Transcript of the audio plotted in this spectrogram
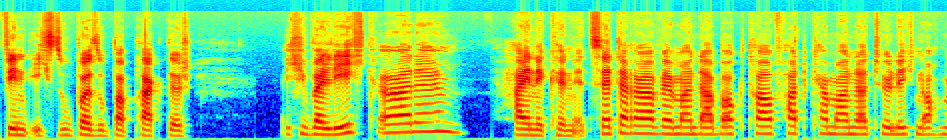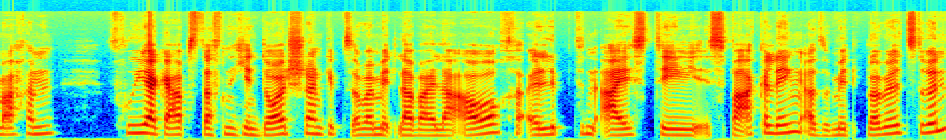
finde ich super, super praktisch. Ich überlege gerade, Heineken etc., wenn man da Bock drauf hat, kann man natürlich noch machen. Früher gab es das nicht in Deutschland, gibt es aber mittlerweile auch. Lipton Eistee Sparkling, also mit Bubbles drin.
